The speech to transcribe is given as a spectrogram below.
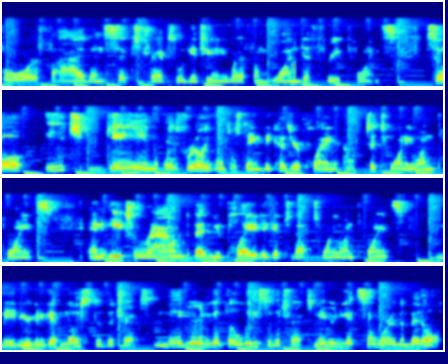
Four, five, and six tricks will get you anywhere from one to three points. So each game is really interesting because you're playing up to 21 points. And each round that you play to get to that 21 points, maybe you're going to get most of the tricks. Maybe you're going to get the least of the tricks. Maybe you're going to get somewhere in the middle.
